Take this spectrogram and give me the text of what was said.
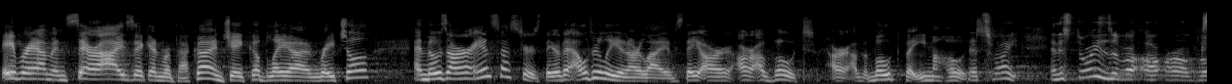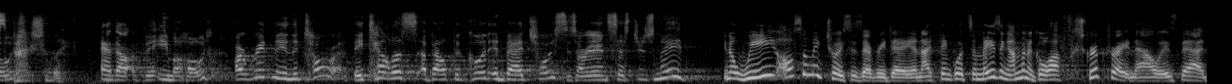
Abraham and Sarah, Isaac and Rebecca and Jacob, Leah and Rachel. And those are our ancestors. They are the elderly in our lives. They are our avot, our avot va'imahot. That's right. And the stories of our, our, our avot Especially. and our the imahot are written in the Torah. They tell us about the good and bad choices our ancestors made. You know, we also make choices every day. And I think what's amazing, I'm going to go off script right now, is that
